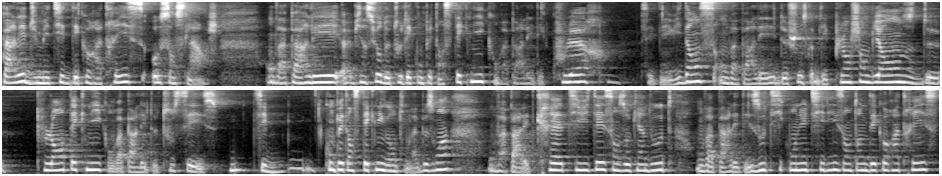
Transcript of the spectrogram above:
parler du métier de décoratrice au sens large. On va parler euh, bien sûr de toutes les compétences techniques, on va parler des couleurs, c'est une évidence, on va parler de choses comme des planches ambiance, de plans techniques, on va parler de toutes ces, compétences techniques dont on a besoin, on va parler de créativité sans aucun doute, on va parler des outils qu'on utilise en tant que décoratrice,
